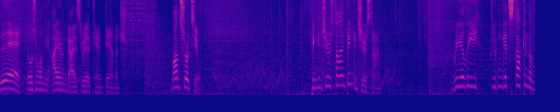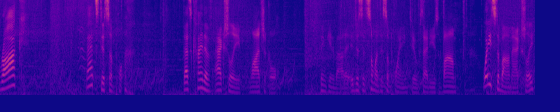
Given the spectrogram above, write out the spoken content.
bleh, those were one of the iron guys you really can't damage. Monstro 2. Pinking Shears time? Pinking Shears time. Really? You can get stuck in the rock? That's disappointing. That's kind of actually logical, thinking about it. It just, it's somewhat disappointing, too, because I had to use a bomb. Waste a bomb, actually,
